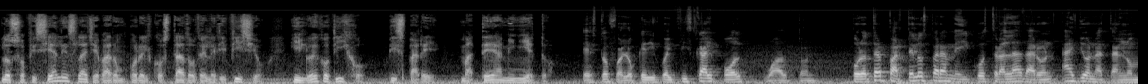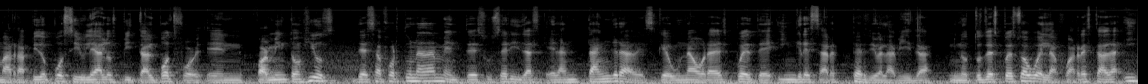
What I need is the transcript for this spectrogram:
Los oficiales la llevaron por el costado del edificio y luego dijo, disparé, maté a mi nieto. Esto fue lo que dijo el fiscal Paul Walton. Por otra parte, los paramédicos trasladaron a Jonathan lo más rápido posible al hospital Botford en Farmington Hills. Desafortunadamente, sus heridas eran tan graves que una hora después de ingresar perdió la vida. Minutos después, su abuela fue arrestada y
